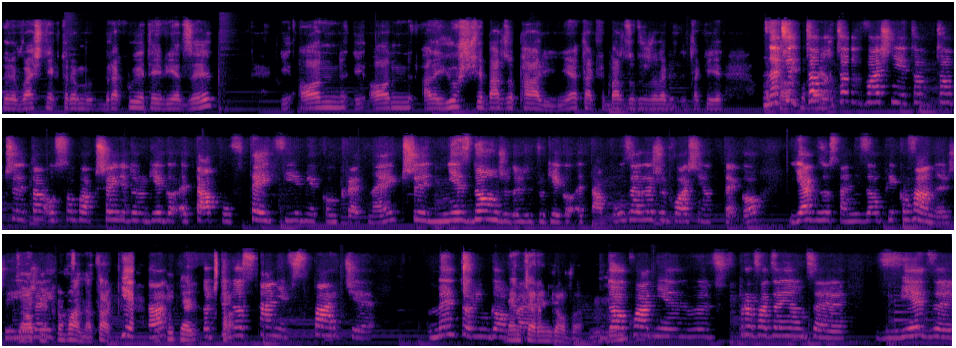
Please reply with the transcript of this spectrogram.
który właśnie, któremu brakuje tej wiedzy i on, i on, ale już się bardzo pali, nie? Tak bardzo dużo takie Znaczy to, to właśnie to, to, czy ta osoba przejdzie do drugiego etapu w tej firmie konkretnej, czy nie zdąży dojść do drugiego etapu, zależy właśnie od tego, jak zostanie zaopiekowany. Czyli zaopiekowana, tak. wie, tak, Tutaj to czy tak, dostanie wsparcie mentoringowe, mentoringowe. Mhm. dokładnie wprowadzające w wiedzę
